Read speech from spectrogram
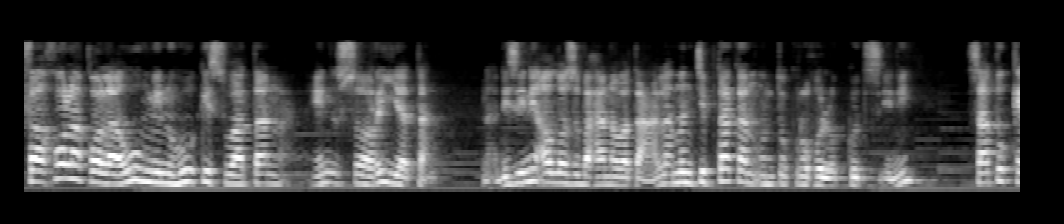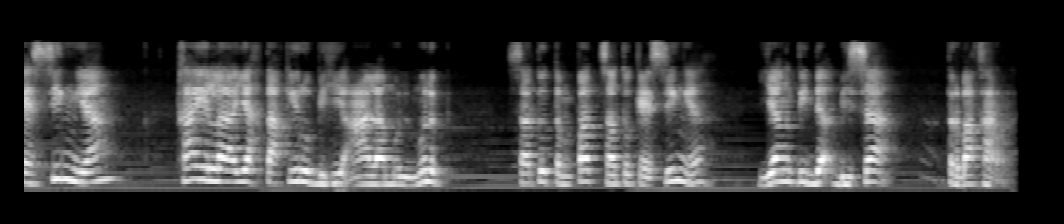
fakholaqalahu minhu kiswatan insoriyatan. Nah, di sini Allah Subhanahu wa taala menciptakan untuk Ruhul Quds ini satu casing yang kaila yahtakiru bihi alamul mulk. Satu tempat, satu casing ya yang tidak bisa terbakar.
